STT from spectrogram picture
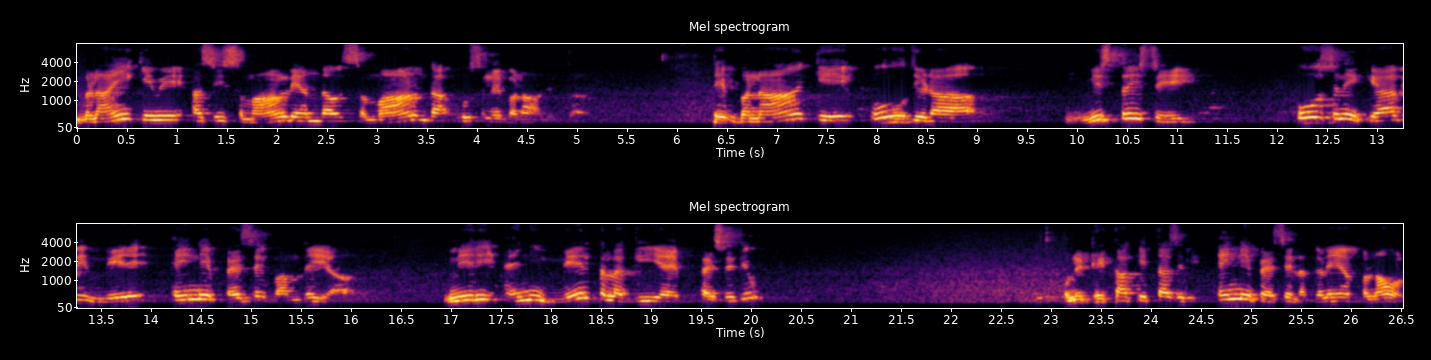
ਬਣਾਈ ਕਿਵੇਂ? ਅਸੀਂ ਸਮਾਨ ਲਿਆਂਦਾ, ਉਹ ਸਮਾਨ ਦਾ ਉਸਨੇ ਬਣਾ ਦਿੱਤਾ ਤੇ ਬਣਾ ਕੇ ਉਹ ਜਿਹੜਾ ਮਿਸਤਰੀ ਸੀ, ਉਸਨੇ ਕਿਹਾ ਵੀ ਮੇਰੇ ਇੰਨੇ ਪੈਸੇ ਬਣਦੇ ਆ, ਮੇਰੀ ਇੰਨੀ ਮਿਹਨਤ ਲੱਗੀ ਹੈ ਪੈਸੇ ਦਿਓ। ਉਹਨੇ ਠੇਕਾ ਕੀਤਾ ਸੀ ਵੀ ਇੰਨੇ ਪੈਸੇ ਲੱਗਣੇ ਆ ਬਣਾਉਣ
